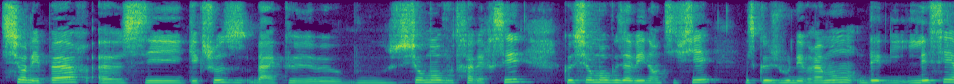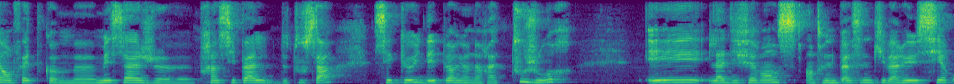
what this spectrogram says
sur les peurs, euh, c'est quelque chose bah, que vous sûrement vous traversez, que sûrement vous avez identifié. Et ce que je voulais vraiment laisser en fait comme euh, message principal de tout ça, c'est que des peurs, il y en aura toujours. Et la différence entre une personne qui va réussir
